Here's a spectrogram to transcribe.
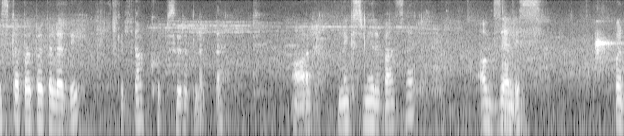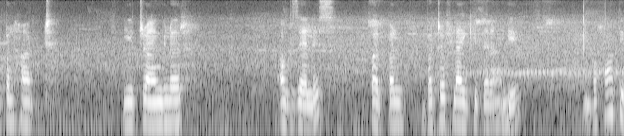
इसका पर्पल कलर भी कितना खूबसूरत लगता है। और नेक्स्ट मेरे पास है ऑक्जेलिस पर्पल हार्ट ये ट्रायंगुलर ऑक्जेलिस पर्पल बटरफ्लाई की तरह ये बहुत ही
